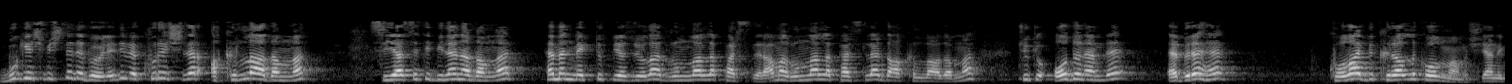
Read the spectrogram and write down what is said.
Bu geçmişte de böyleydi ve Kureyşliler akıllı adamlar, siyaseti bilen adamlar hemen mektup yazıyorlar Rumlarla Perslere. Ama Rumlarla Persliler de akıllı adamlar. Çünkü o dönemde Ebrehe kolay bir krallık olmamış. Yani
